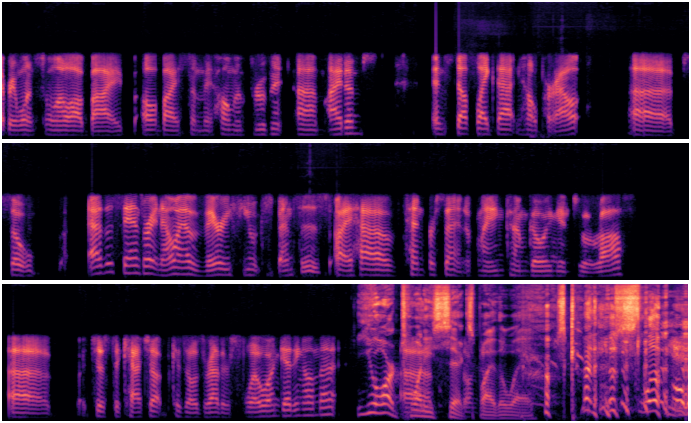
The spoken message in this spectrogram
every once in a while I'll buy I'll buy some home improvement um, items and stuff like that and help her out. Uh, so as it stands right now, I have very few expenses. I have 10% of my income going into a Roth uh, just to catch up because I was rather slow on getting on that. You are Uh, twenty-six, so- by the way. I was kind of slow.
